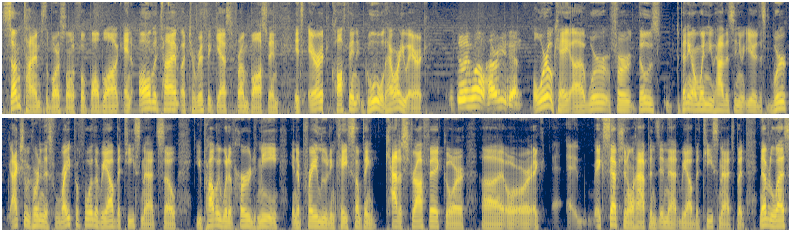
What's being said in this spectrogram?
sometimes the Barcelona football blog, and all the time a terrific guest from Boston. It's Eric Coffin Gould. How are you, Eric? Doing well. How are you, Dan? Well, we're okay. Uh, we're for those depending on when you have this in your ear. This we're actually recording this right before the Real Betis match, so you probably would have heard me in a prelude in case something catastrophic or uh, or, or exceptional happens in that Real Betis match. But nevertheless,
